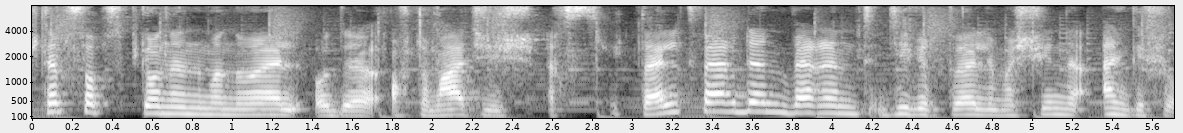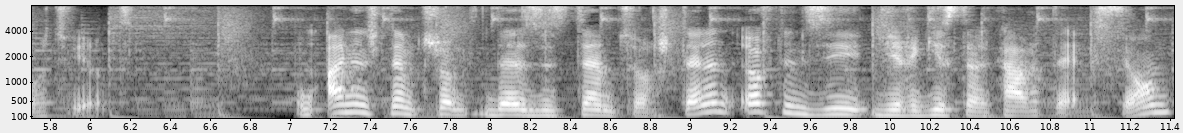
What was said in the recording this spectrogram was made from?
Snapshots können manuell oder automatisch erstellt werden, während die virtuelle Maschine eingeführt wird. Um einen Snapshot des Systems zu erstellen, öffnen Sie die Registerkarte Option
